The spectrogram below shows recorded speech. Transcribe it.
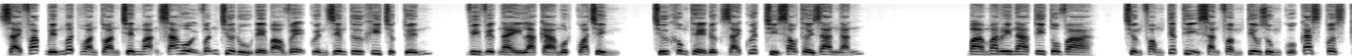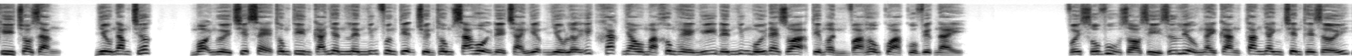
giải pháp biến mất hoàn toàn trên mạng xã hội vẫn chưa đủ để bảo vệ quyền riêng tư khi trực tuyến, vì việc này là cả một quá trình, chứ không thể được giải quyết chỉ sau thời gian ngắn. Bà Marina Titova, trưởng phòng tiếp thị sản phẩm tiêu dùng của Kaspersky cho rằng, nhiều năm trước, Mọi người chia sẻ thông tin cá nhân lên những phương tiện truyền thông xã hội để trải nghiệm nhiều lợi ích khác nhau mà không hề nghĩ đến những mối đe dọa tiềm ẩn và hậu quả của việc này. Với số vụ dò dỉ dữ liệu ngày càng tăng nhanh trên thế giới,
